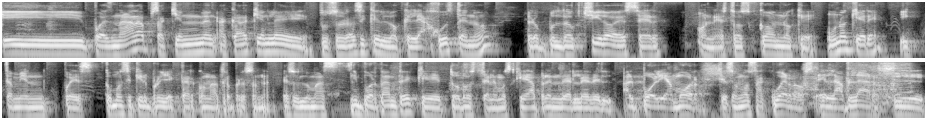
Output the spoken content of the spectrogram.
Y pues nada, pues a quien, a cada quien le, pues ahora sí que lo que le ajuste, ¿no? Pero pues lo chido es ser honestos con lo que uno quiere y también pues cómo se quiere proyectar con la otra persona. Eso es lo más importante que todos tenemos que aprenderle del, al poliamor, que son los acuerdos, el hablar, el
